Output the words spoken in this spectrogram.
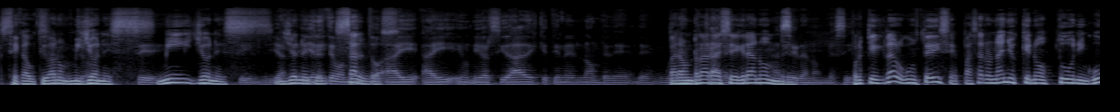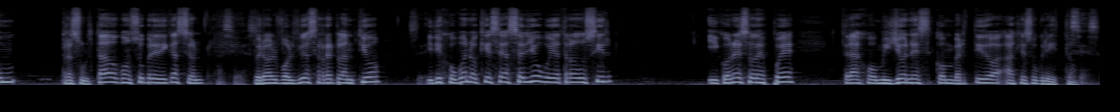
se cautivaron millones, millones, millones, de este salvos. Hay, hay universidades que tienen el nombre de... Para honrar a ese gran hombre. Porque claro, como usted dice, pasaron años que no obtuvo ningún resultado con su predicación, pero él volvió, se replanteó y dijo, bueno, ¿qué sé hacer yo? Voy a traducir. Y con eso después trajo millones convertidos a, Jesucristo. Es.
